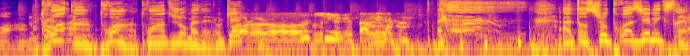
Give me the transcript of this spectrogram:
3-1. 3-1, 3-1, 3-1, toujours Manel, ok Oh là là, je me suis pas. Attention, troisième extrait.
